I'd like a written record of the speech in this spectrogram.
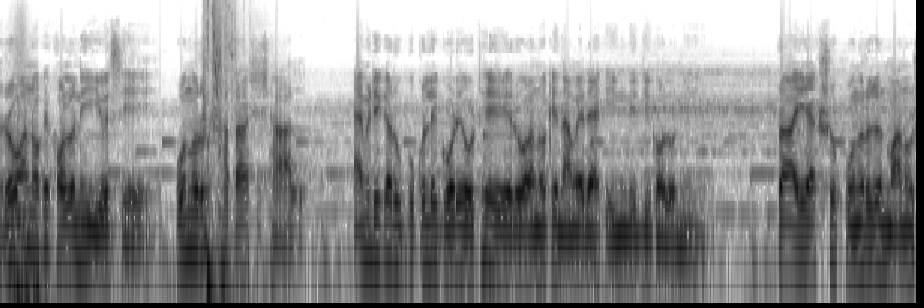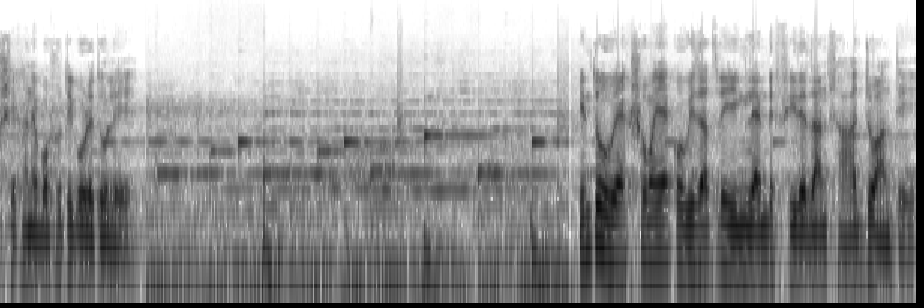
রোয়ানোকে কলোনি ইউএসএ পনেরোশো সাতাশি সাল। আমেরিকার উপকূলে গড়ে ওঠে রোয়ানোকে নামের এক ইংরেজি কলোনি। প্রায় একশো পনেরো জন মানুষ সেখানে বসতি গড়ে তোলে। কিন্তু একসময় এক অভিযাত্রী ইংল্যান্ডে ফিরে যান সাহায্য আনতে।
